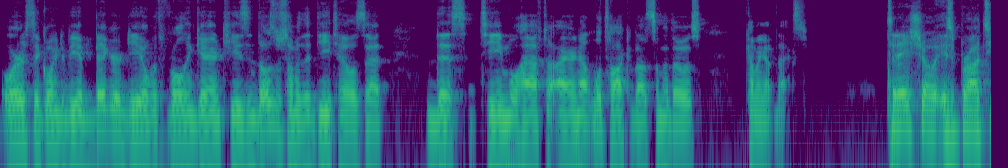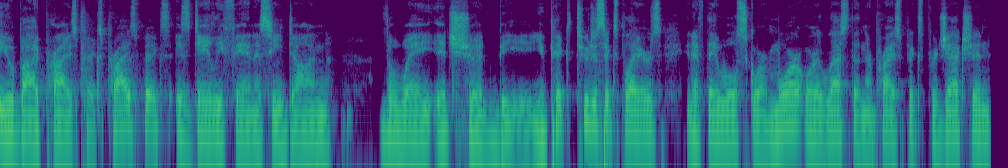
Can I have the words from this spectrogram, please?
Or is it going to be a bigger deal with rolling guarantees? And those are some of the details that this team will have to iron out. We'll talk about some of those coming up next. Today's show is brought to you by Prize Picks. Prize Picks is daily fantasy done the way it should be. You pick two to six players, and if they will score more or less than their prize picks projection,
